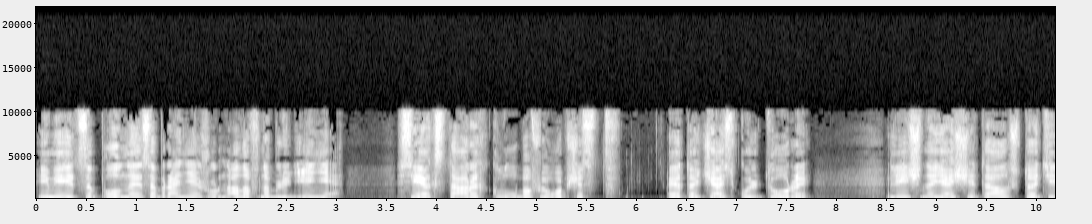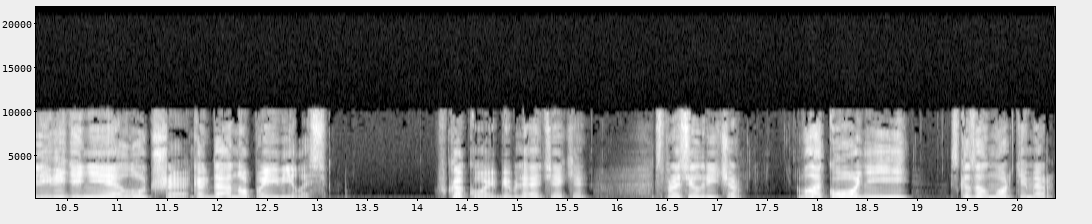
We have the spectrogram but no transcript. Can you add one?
имеется полное собрание журналов наблюдения всех старых клубов и обществ. Это часть культуры. Лично я считал, что телевидение лучше, когда оно появилось. «В какой библиотеке?» — спросил Ричард. «В Лаконии», — сказал Мортимер.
